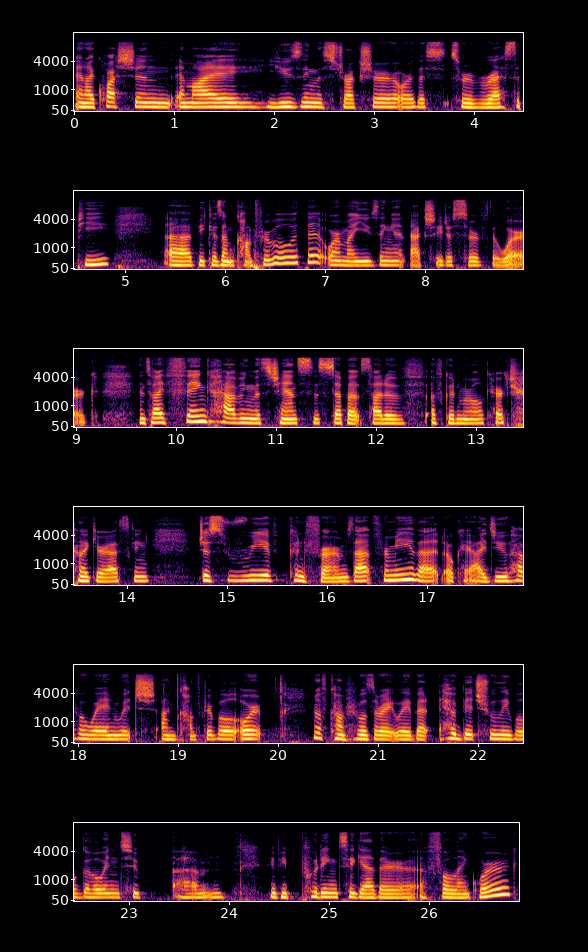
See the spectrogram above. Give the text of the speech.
And I questioned, am I using the structure or this sort of recipe uh, because I'm comfortable with it, or am I using it actually to serve the work? And so I think having this chance to step outside of, of good moral character, like you're asking, just reconfirms that for me that, okay, I do have a way in which I'm comfortable, or I don't know if comfortable is the right way, but habitually will go into um, maybe putting together a full length work.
